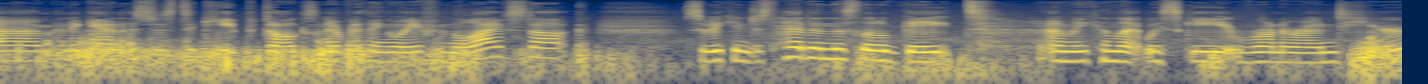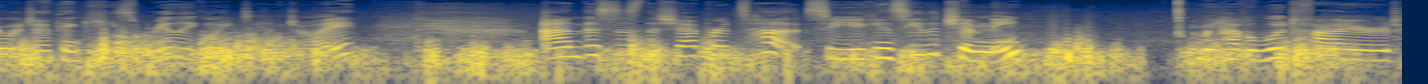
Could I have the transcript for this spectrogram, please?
Um, and again it's just to keep dogs and everything away from the livestock. So we can just head in this little gate and we can let Whiskey run around here which I think he's really going to enjoy. And this is the shepherd's hut. So you can see the chimney. We have a wood-fired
